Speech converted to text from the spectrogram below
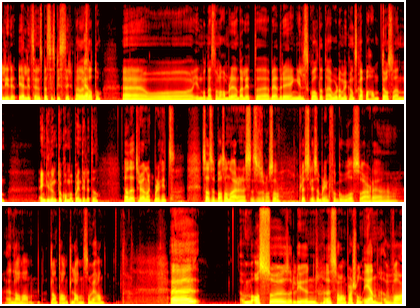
Elit- Eliteseriens beste spisser per dags Ja. dato. Eh, og inn mot neste år, når han blir enda litt uh, bedre i engelsk, og alt dette her, hvordan vi kan skape han til også en, en grunn til å komme på Intility. Da. Ja, det tror jeg nok blir fint. Satser på at han er her neste sesong også. Plutselig så blir han for god, og så er det en eller annen, eller annet land som vil ha den. Eh, og så samme person igjen. Hva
